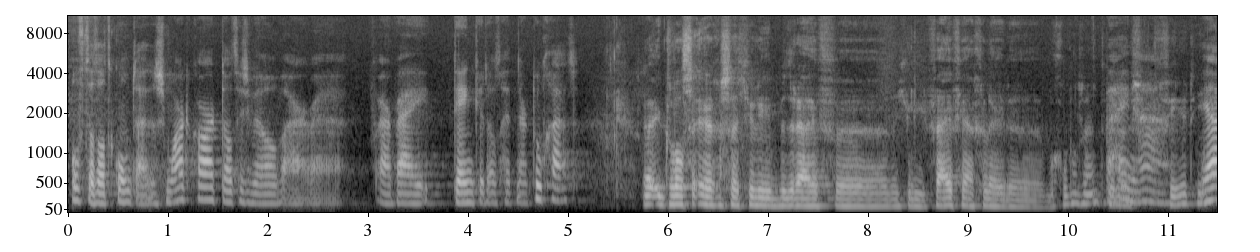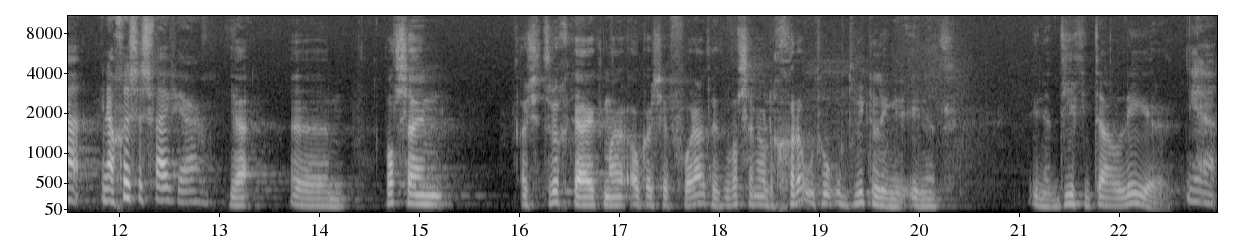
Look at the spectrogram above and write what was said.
of dat dat komt uit een smartcard, dat is wel waar, uh, waar wij denken dat het naartoe gaat. ik las ergens dat jullie bedrijf, uh, dat jullie vijf jaar geleden begonnen zijn, 2014. Ja, in augustus vijf jaar. Ja, wat zijn, als je terugkijkt, maar ook als je vooruit kijkt, wat zijn nou de grote ontwikkelingen in het, in het digitaal leren? Ja.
